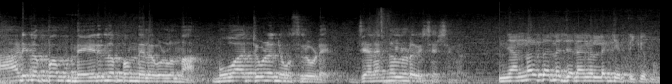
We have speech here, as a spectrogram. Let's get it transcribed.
നാടിനൊപ്പം നേരിനൊപ്പം നിലകൊള്ളുന്ന മൂവാറ്റുപുഴ ന്യൂസിലൂടെ ജനങ്ങളുടെ വിശേഷങ്ങൾ. ഞങ്ങൾ തന്നെ ജനങ്ങളിലേക്ക് എത്തിക്കുന്നു.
